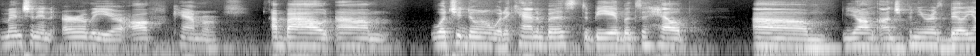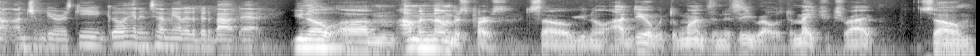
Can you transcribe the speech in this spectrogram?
mentioning earlier off camera about um, what you're doing with the cannabis to be able to help um, young entrepreneurs, build young entrepreneurs. Can you go ahead and tell me a little bit about that? You know, um, I'm a numbers person. So, you know, I deal with the ones and the zeros, the matrix, right? So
